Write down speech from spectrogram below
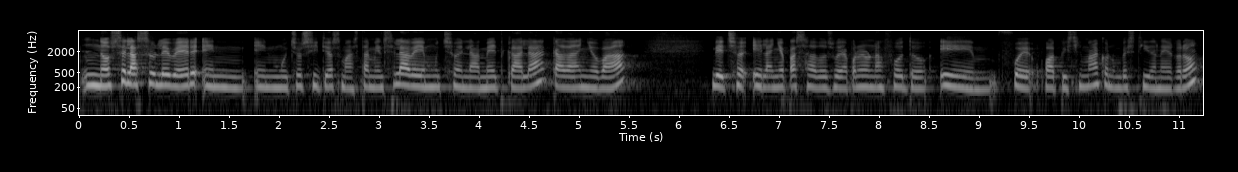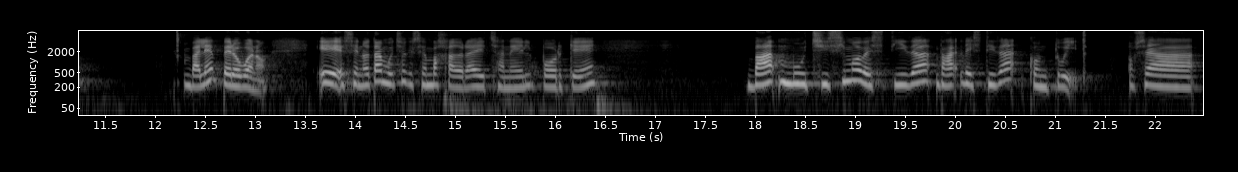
no se la suele ver en, en muchos sitios más. También se la ve mucho en la Met Gala, cada año va. De hecho, el año pasado, os voy a poner una foto, eh, fue guapísima con un vestido negro ¿vale? Pero bueno, eh, se nota mucho que es embajadora de Chanel porque va muchísimo vestida, va vestida con tweet. O sea,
